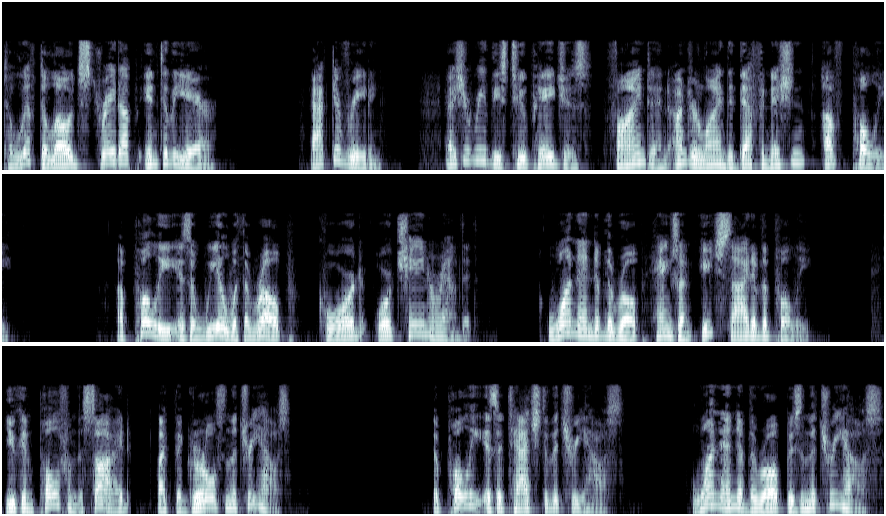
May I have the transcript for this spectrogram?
to lift a load straight up into the air. Active reading. As you read these two pages, find and underline the definition of pulley. A pulley is a wheel with a rope, cord, or chain around it. One end of the rope hangs on each side of the pulley. You can pull from the side, like the girls in the treehouse. The pulley is attached to the treehouse. One end of the rope is in the treehouse.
